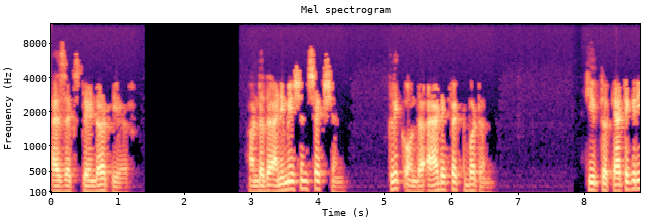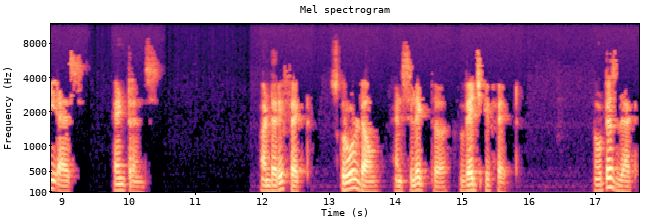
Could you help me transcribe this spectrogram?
as explained earlier. Under the animation section, click on the Add Effect button. Keep the category as Entrance. Under Effect, scroll down and select the Wedge effect. Notice that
